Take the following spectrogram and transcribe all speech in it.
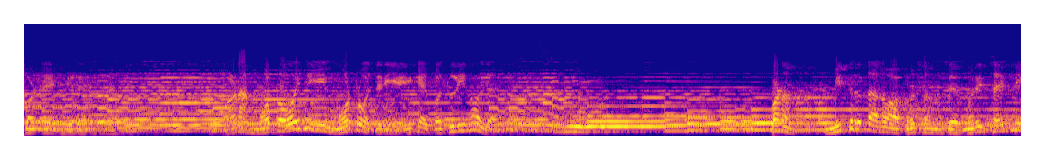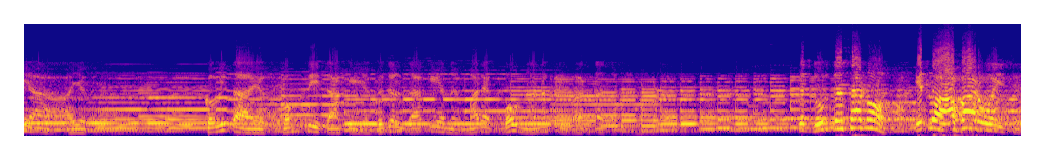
બડે હી રહેતે માણસ મોટો હોય ને એ મોટો જ રહે એ કઈ બદલી ન જાય. પણ મિત્રતાનો આ પ્રસંગ છે. મરી સાહેબની આ એક કવિતા, એક પંક્તિ ટાંકી, એક ગઝલ ટાંકી અને મારે બહુ નાનકડી વાર્તા તમને દુર્દશાનો એટલો આભાર હોય છે.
